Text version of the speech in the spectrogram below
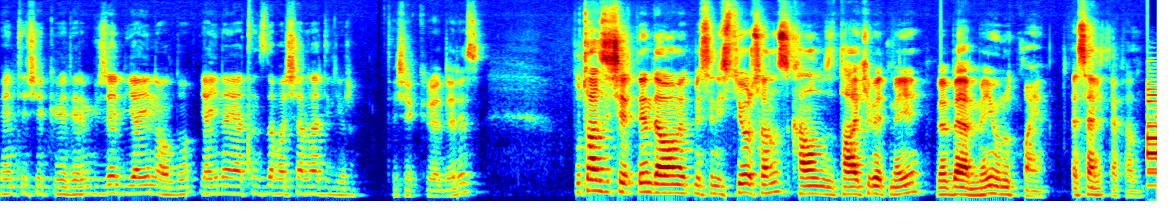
Ben teşekkür ederim. Güzel bir yayın oldu. Yayın hayatınızda başarılar diliyorum. Teşekkür ederiz. Bu tarz içeriklerin devam etmesini istiyorsanız kanalımızı takip etmeyi ve beğenmeyi unutmayın. Esenlikle kalın.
